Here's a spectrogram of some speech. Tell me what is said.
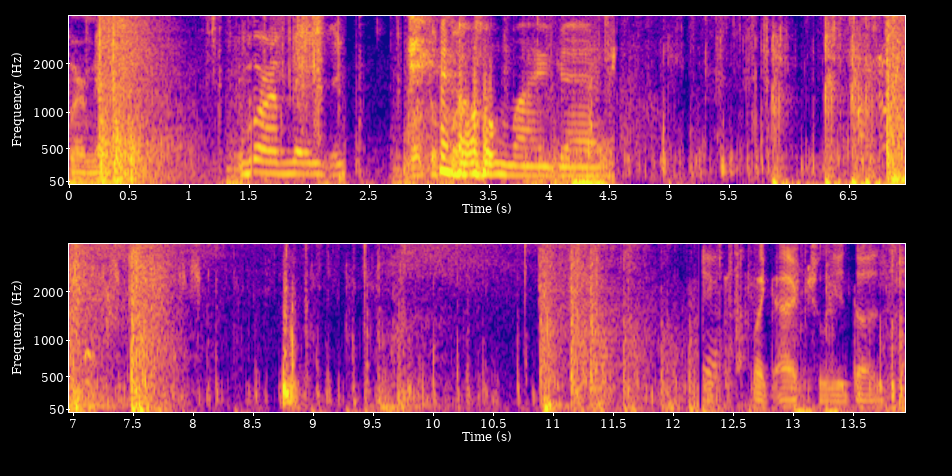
We're amazing. We're amazing. What the fuck? Oh my god. Like, actually, it does.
